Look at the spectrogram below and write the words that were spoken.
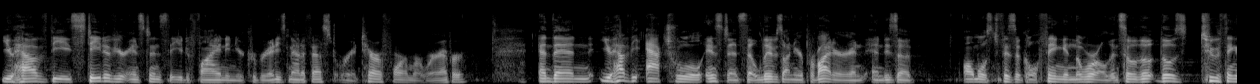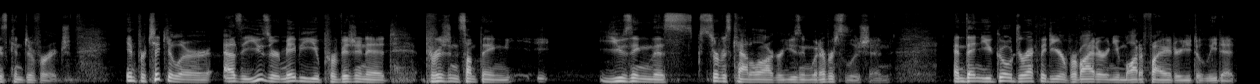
You have the state of your instance that you define in your Kubernetes manifest or in Terraform or wherever. And then you have the actual instance that lives on your provider and, and is a almost physical thing in the world. And so th those two things can diverge in particular, as a user, maybe you provision it, provision something using this service catalog or using whatever solution, and then you go directly to your provider and you modify it or you delete it.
